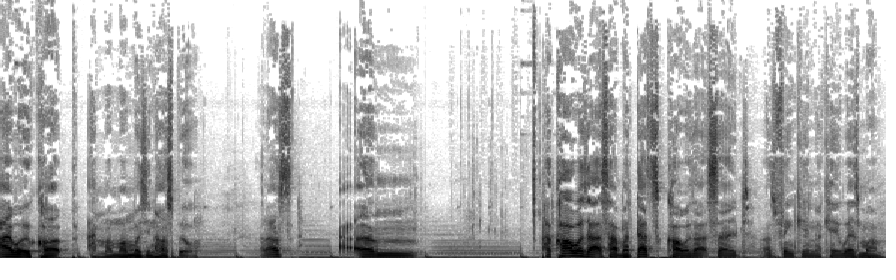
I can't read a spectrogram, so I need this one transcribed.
I woke up and my mum was in hospital, and I was, um, her car was outside. My dad's car was outside. I was thinking, okay, where's mum?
